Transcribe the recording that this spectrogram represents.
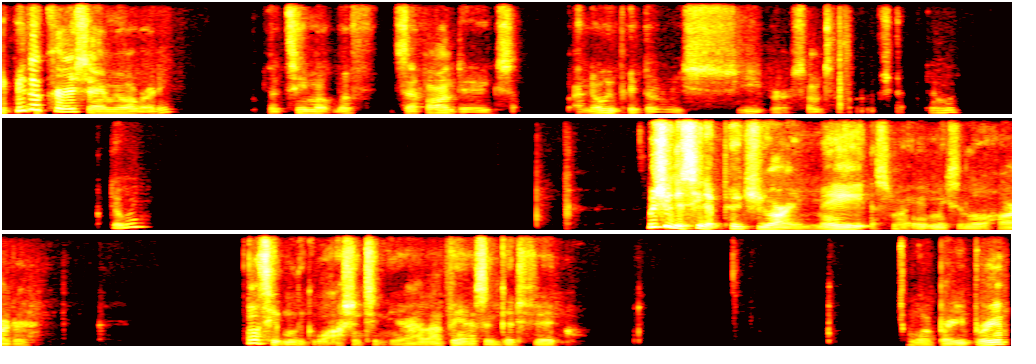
He picked up Curtis Samuel already to team up with Stefon Diggs. I know he picked a receiver sometime. Didn't we? Did we? Wish you could see the picture you already made. That's my, it makes it a little harder. Let's take Malik Washington here. I, I think that's a good fit. I want Brady Bree.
